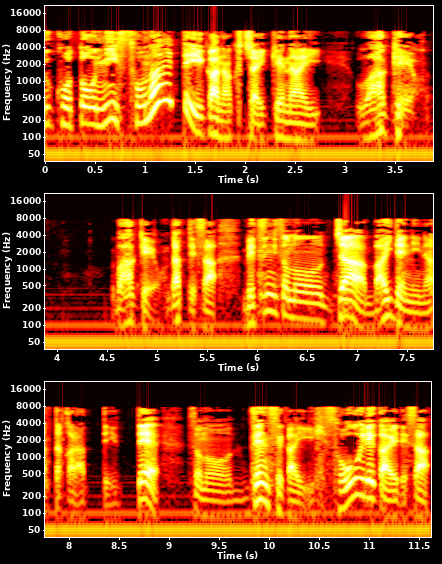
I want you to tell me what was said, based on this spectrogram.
うことに備えていかなくちゃいけないわけよ。わけよ。だってさ、別にその、じゃあ、バイデンになったからって言って、その、全世界総入れ替えでさ、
